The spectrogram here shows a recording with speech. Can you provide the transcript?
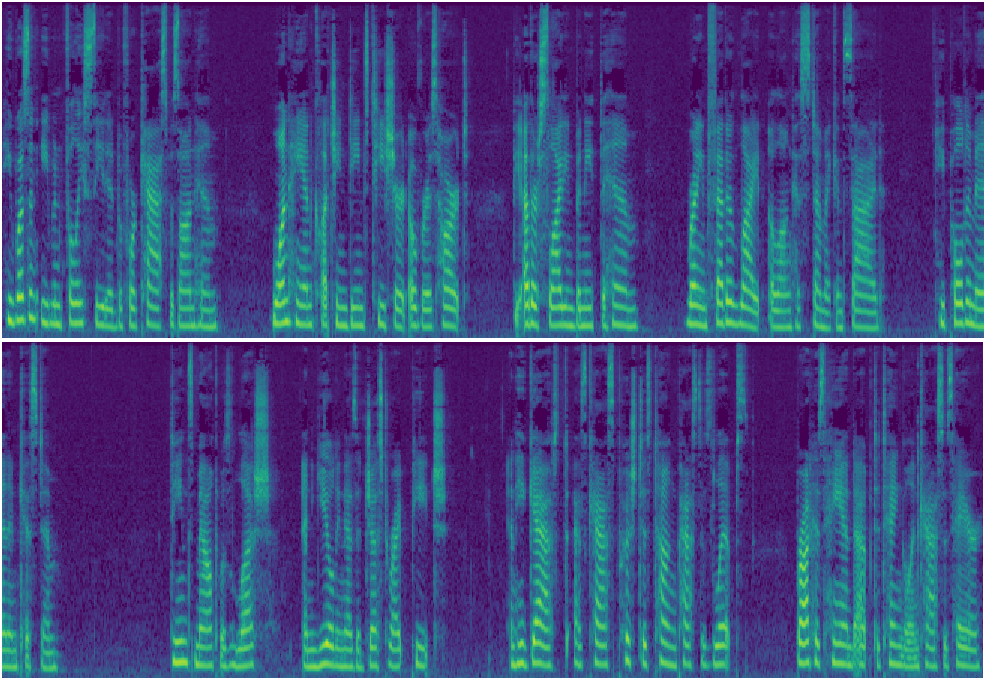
He wasn't even fully seated before Cass was on him, one hand clutching Dean's t shirt over his heart, the other sliding beneath the hem, running feather light along his stomach and side. He pulled him in and kissed him. Dean's mouth was lush and yielding as a just ripe peach, and he gasped as Cass pushed his tongue past his lips, brought his hand up to tangle in Cass's hair.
